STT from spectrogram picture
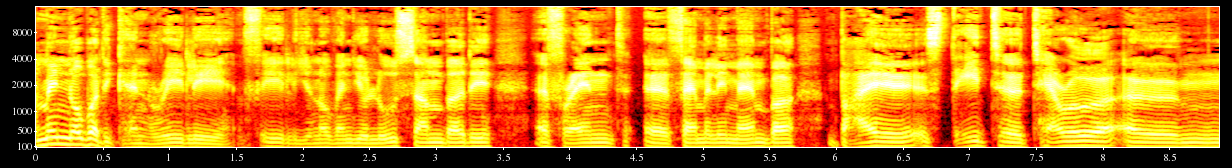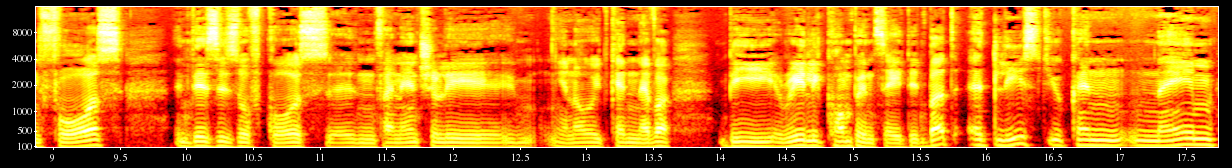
mean, nobody can really feel, you know, when you lose somebody, a friend, a family member by a state uh, terror um, force. And this is, of course, financially, you know, it can never be really compensated. But at least you can name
